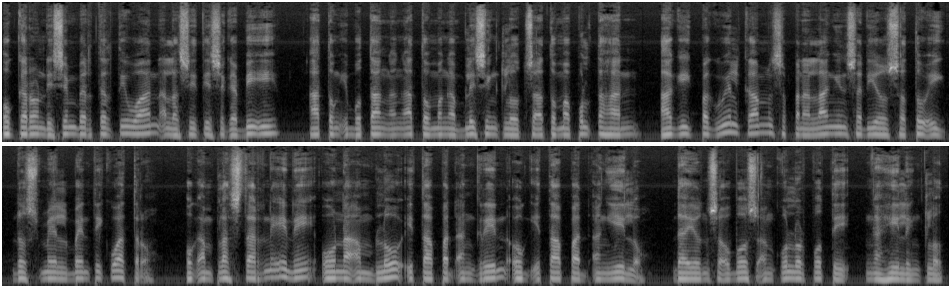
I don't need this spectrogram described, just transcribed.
O karon December 31 alas 7 sa gabi, atong ibutang ang atong mga blessing cloth sa atong mapultahan agig pag-welcome sa panalangin sa Dios sa tuig 2024 og ang plaster ni ini una ang blue itapad ang green og itapad ang yellow. Dayon sa ubos ang color puti nga healing cloth.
